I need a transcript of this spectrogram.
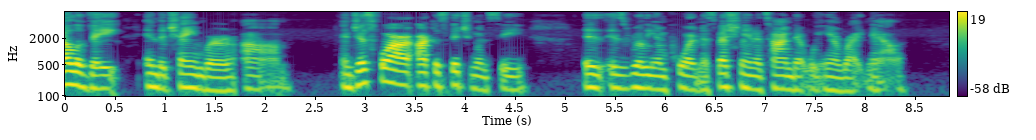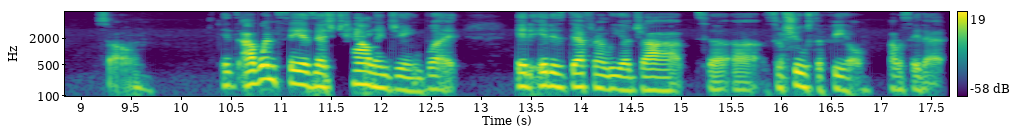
elevate in the chamber. Um, and just for our, our constituency, is, is really important, especially in the time that we're in right now. So it's I wouldn't say it's as challenging, but it, it is definitely a job to uh, some shoes to fill. I would say that.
